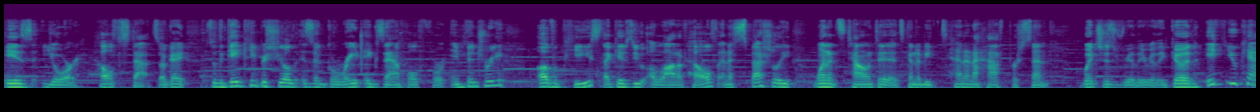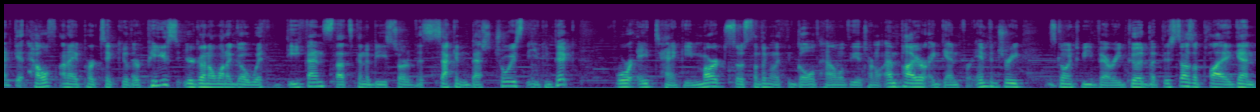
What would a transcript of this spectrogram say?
is your health stats okay? So the gatekeeper shield is a great example for infantry of a piece that gives you a lot of health and especially when it's talented it's going to be 10 and a half percent which is really really good. If you can't get health on a particular piece you're going to want to go with defense. That's going to be sort of the second best choice that you can pick for a tanky march so something like the gold helm of the eternal empire again for infantry is going to be very good but this does apply again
